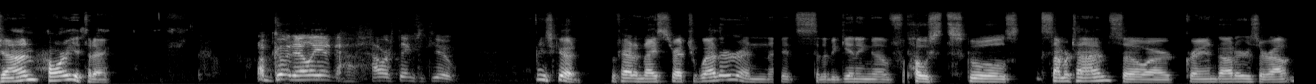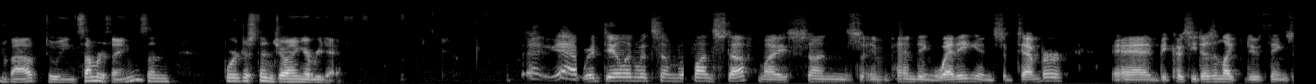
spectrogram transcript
John. How are you today? I'm good, Elliot. How are things with you? Things good. We've had a nice stretch of weather, and it's the beginning of post school summertime. So our granddaughters are out and about doing summer things, and we're just enjoying every day. Uh, yeah, we're dealing with some fun stuff. My son's impending wedding in September and because he doesn't like to do things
